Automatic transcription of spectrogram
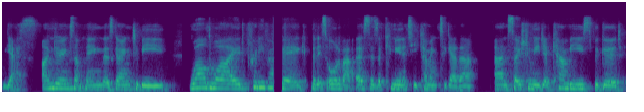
yes, I'm doing something that's going to be worldwide, pretty big, but it's all about us as a community coming together and social media can be used for good.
